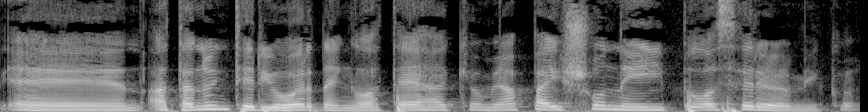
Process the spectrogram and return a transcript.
é, até no interior da Inglaterra, que eu me apaixonei pela cerâmica.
